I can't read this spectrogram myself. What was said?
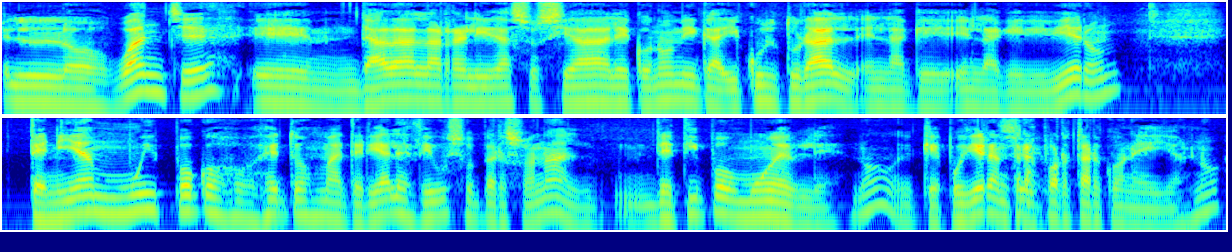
los guanches, eh, dada la realidad social, económica y cultural en la que, en la que vivieron, tenían muy pocos objetos materiales de uso personal, de tipo mueble, ¿no? que pudieran transportar con ellos. ¿no?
